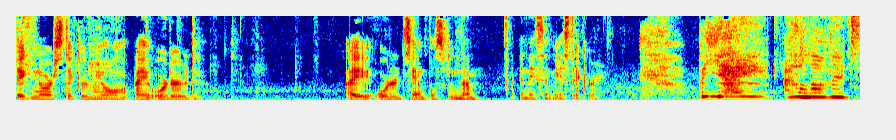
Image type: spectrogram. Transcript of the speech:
ignore sticker mule. I ordered I ordered samples from them and they sent me a sticker. But yay, I love it.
